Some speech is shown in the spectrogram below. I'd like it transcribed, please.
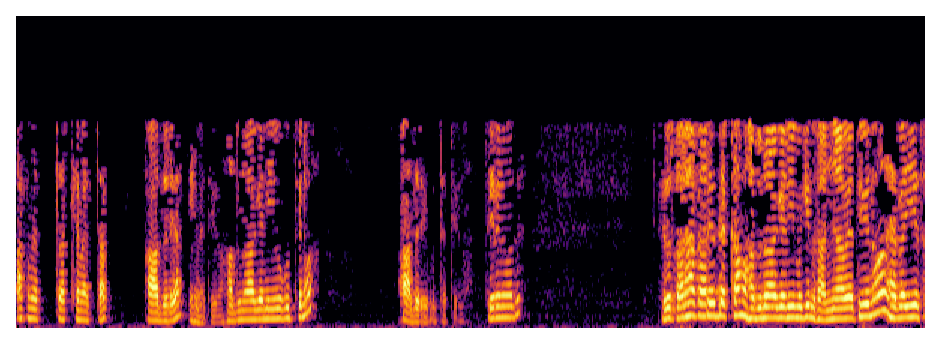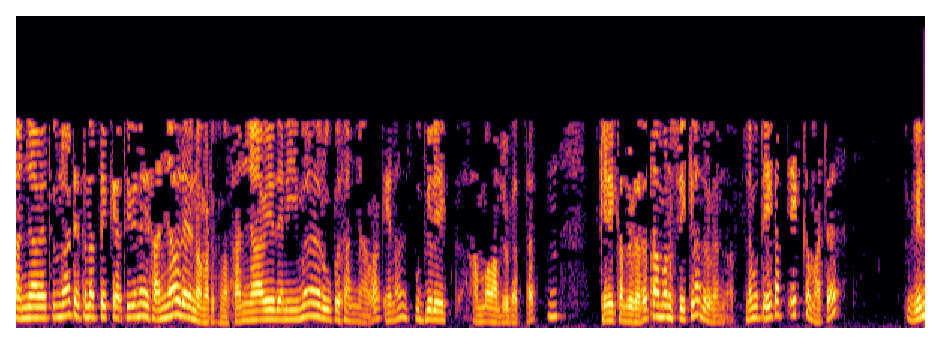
අකමැත්තක් කැමැත්තක් ආදරයක් එහෙම ඇති වෙනවා. හඳුනා ගැනීමකුත් වෙනවා ආදරයකුත් ඇති වෙනවා. තේරෙනවද? ඒක තරහකාරයක් දැක්කම හඳුනා ගැනීම කියන සංඥාව ඇති වෙනවා. හැබැයි ඒ සංඥාව ඇති වුණාට එතනත් එක්ක ඇති වෙන ඒ සංඥාව දැනෙනවා මට කොහොමද? සංඥාවේ දැනීම රූප සංඥාවක්. එහෙනම් පුද්ගලයෙක් අම්මා අඳුරගත්තත් කෙනෙක් අඳුරගත්තත් ආ මිනිස්සෙක් කියලා අඳුරගන්නවා. නමුත් ඒකත් එක්ක මට වෙන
